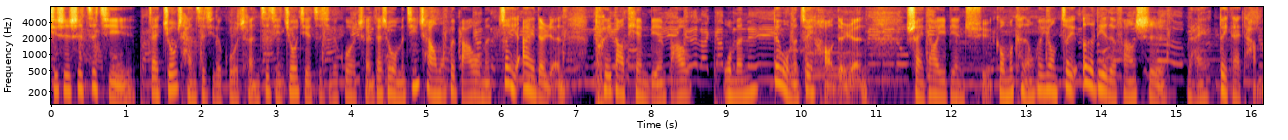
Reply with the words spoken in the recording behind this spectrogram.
其实是自己在纠缠自己的过程，自己纠结自己的过程。但是我们经常我们会把我们最爱的人推到天边，把我们对我们最好的人甩到一边去。可我们可能会用最恶劣的方式来对待他们。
